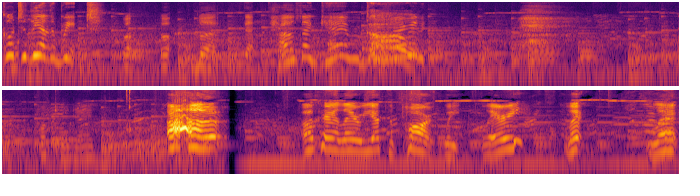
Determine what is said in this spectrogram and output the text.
go to the other beach. But, but, but that, how's that gay? Go. Fuck you, Dad. Ah! Okay, Larry, you at the park. Wait, Larry? Let, let,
